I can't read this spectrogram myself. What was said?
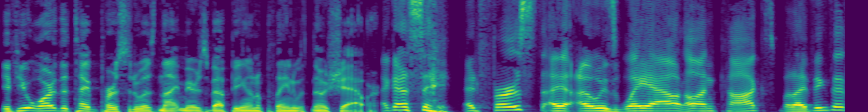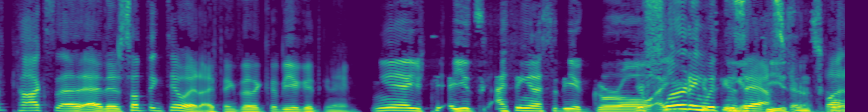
If you are the type of person who has nightmares about being on a plane with no shower. I gotta say, at first I, I was way out on Cox, but I think that Cox, uh, uh, there's something to it. I think that it could be a good name. Yeah, you it's, I think it has to be a girl. You're flirting with kid's gonna get teased disaster, but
